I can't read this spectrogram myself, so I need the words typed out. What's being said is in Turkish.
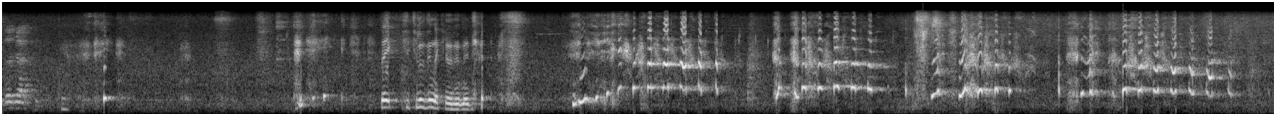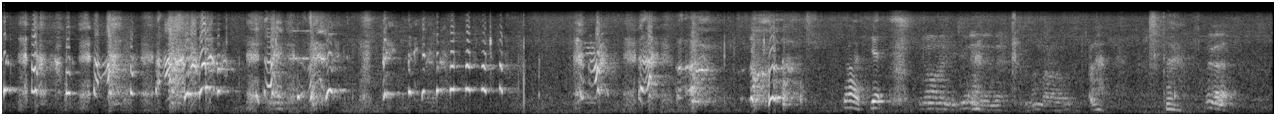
Uzacaktı. Dayı kilo dinle kilo dinle diyor. 第二天那个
